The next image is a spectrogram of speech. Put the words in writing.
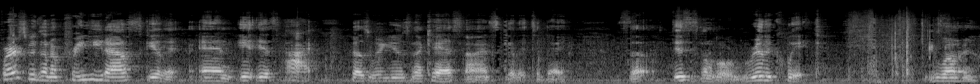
First, we're going to preheat our skillet, and it is hot because we're using a cast iron skillet today. So this is going to go really quick. You want to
